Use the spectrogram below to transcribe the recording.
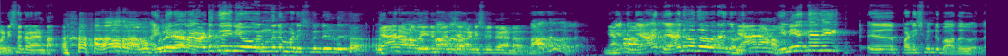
പണിഷ്മെന്റ് വേണ്ട. അതാ പറഞ്ഞു അപ്പൊ പുള്ളി വേണം. അടുത്ത ഇനി ഒന്നിനും പണിഷ്മെന്റ് ഞാനാണോ തീരുമാനിച്ച പണിഷ്മെന്റ് വേണ്ട ഞാൻ ഞാനും അത് പറയുന്നുള്ളൂ. ഞാനാണോ? ഇനിയത്തേത് പണിഷ്മെന്റ് ബാധകമല്ല.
